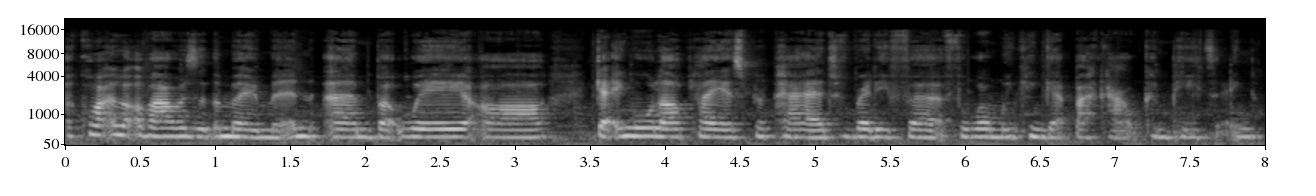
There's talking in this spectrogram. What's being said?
a, quite a lot of hours at the moment, um, but we are getting all our players prepared, ready for, for when we can get back out competing.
